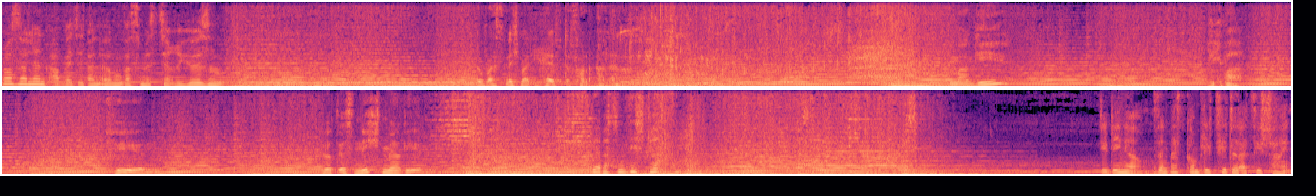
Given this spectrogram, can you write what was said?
Rosalind arbeitet an irgendwas Mysteriösem. Du weißt nicht mal die Hälfte von allem. Magie, Lieber. Feen. Wird es nicht mehr geben. Wir müssen sie stürzen. Die Dinge sind meist komplizierter, als sie scheinen.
